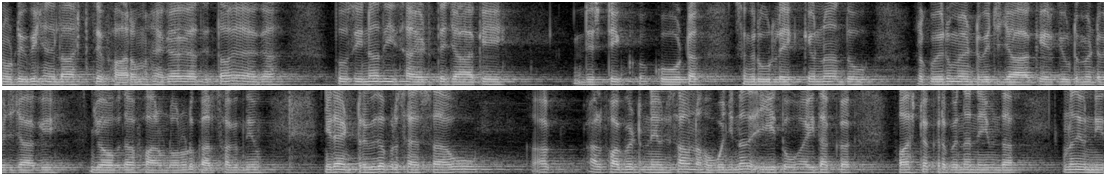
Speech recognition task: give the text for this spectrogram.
ਨੋਟੀਫਿਕੇਸ਼ਨ ਲਾਸਟ ਤੇ ਫਾਰਮ ਹੈਗਾ ਜਾਂ ਦਿੱਤਾ ਹੋਇਆ ਹੈਗਾ। ਤੁਸੀਂ ਇਹਨਾਂ ਦੀ ਸਾਈਟ ਤੇ ਜਾ ਕੇ ਡਿਸਟ੍ਰਿਕਟ ਕੋਰਟ ਸੰਗਰੂਰ ਲਿਖ ਕੇ ਉਹਨਾਂ ਤੋਂ ਰਿਕੁਆਇਰਮੈਂਟ ਵਿੱਚ ਜਾ ਕੇ ਰਿਕਰੂਟਮੈਂਟ ਵਿੱਚ ਜਾ ਕੇ ਜੌਬ ਦਾ ਫਾਰਮ ਡਾਊਨਲੋਡ ਕਰ ਸਕਦੇ ਹੋ। ਜਿਹੜਾ ਇੰਟਰਵਿਊ ਦਾ ਪ੍ਰੋਸੈਸ ਆ, ਉਹ ਅਲਫਾਬੈਟ ਨੇਮ ਦੇ ਹਿਸਾਬ ਨਾਲ ਹੋਊਗਾ ਜਿਨ੍ਹਾਂ ਦਾ ਏ ਤੋਂ ਆਈ ਤੱਕ ਫਸਟ ਅੱਖਰ ਪੈਂਦਾ ਨੇਮ ਦਾ। ਉਹਨਾਂ ਦੀ 19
